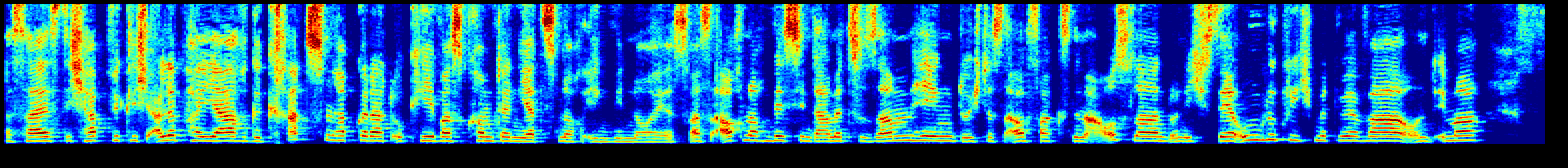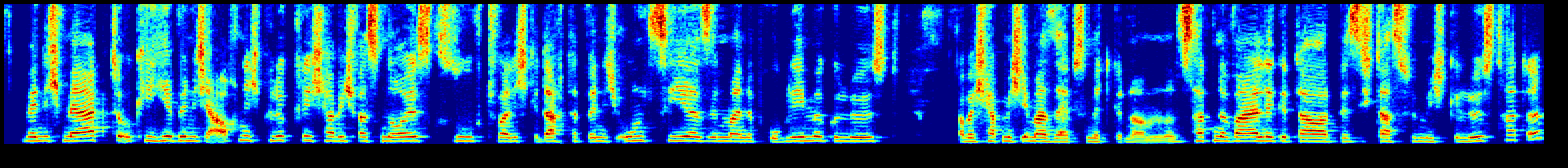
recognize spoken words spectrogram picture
Das heißt, ich habe wirklich alle paar Jahre gekratzt und habe gedacht, okay, was kommt denn jetzt noch irgendwie Neues? Was auch noch ein bisschen damit zusammenhing, durch das Aufwachsen im Ausland und ich sehr unglücklich mit mir war und immer, wenn ich merkte, okay, hier bin ich auch nicht glücklich, habe ich was Neues gesucht, weil ich gedacht habe, wenn ich umziehe, sind meine Probleme gelöst. Aber ich habe mich immer selbst mitgenommen. Und es hat eine Weile gedauert, bis ich das für mich gelöst hatte.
